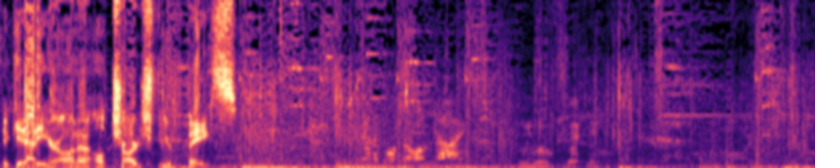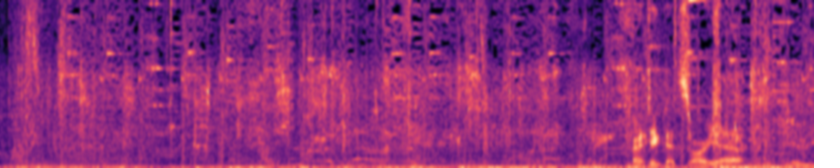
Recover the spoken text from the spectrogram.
Hey, get out of here, Ana. I'll charge for your face. Move swiftly. Trying to take that Zarya out.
